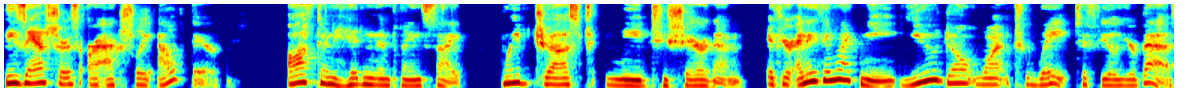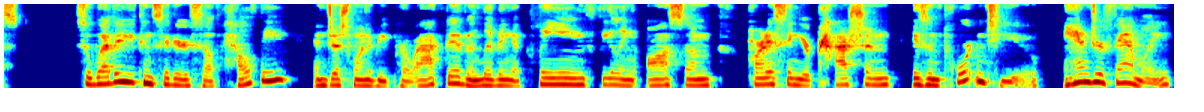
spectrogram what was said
These answers are actually out there, often hidden in plain sight. We just need to share them. If you're anything like me, you don't want to wait to feel your best. So whether you consider yourself healthy and just want to be proactive and living a clean, feeling awesome, harnessing your passion is important to you and your family,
